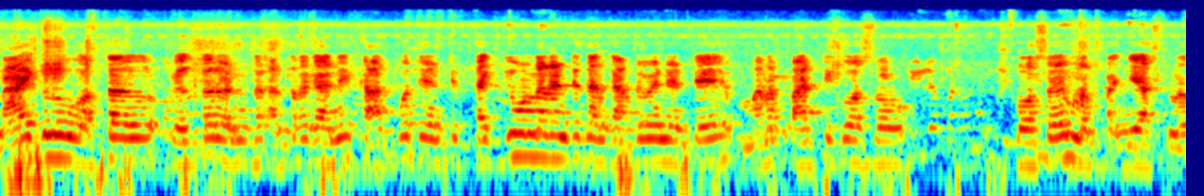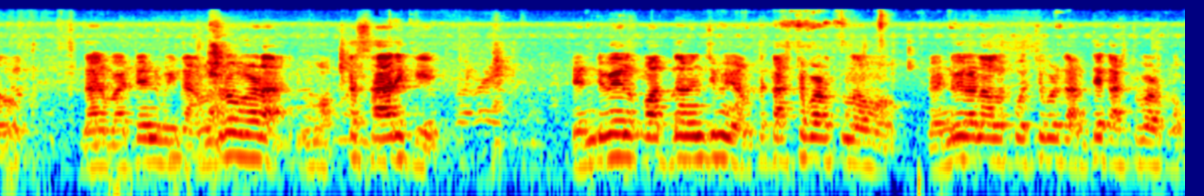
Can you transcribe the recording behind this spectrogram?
నాయకులు వస్తారు వెళ్తారు అంటారు కానీ కాకపోతే ఏంటి తగ్గి ఉన్నారంటే దానికి అర్థం ఏంటంటే మన పార్టీ కోసం కోసమే మనం పనిచేస్తున్నాం దాన్ని బట్టి ఏంటి మీరు అందరూ కూడా ఒక్కసారికి రెండు వేల పద్నాలుగు నుంచి మేము ఎంత కష్టపడుతున్నామో రెండు వేల నాలుగు వచ్చేప్పటికి అంతే కష్టపడుతున్నాం.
